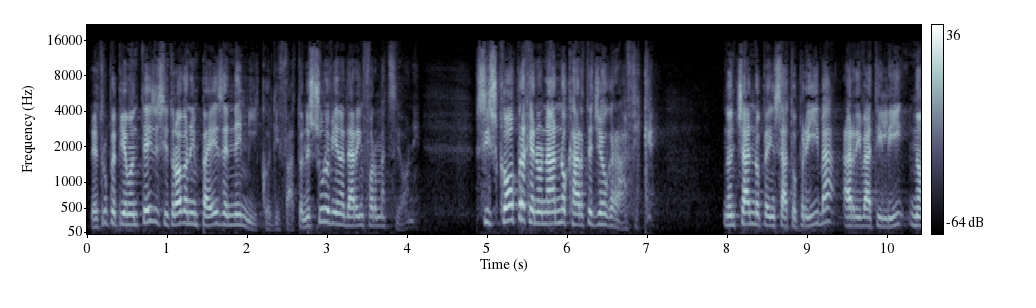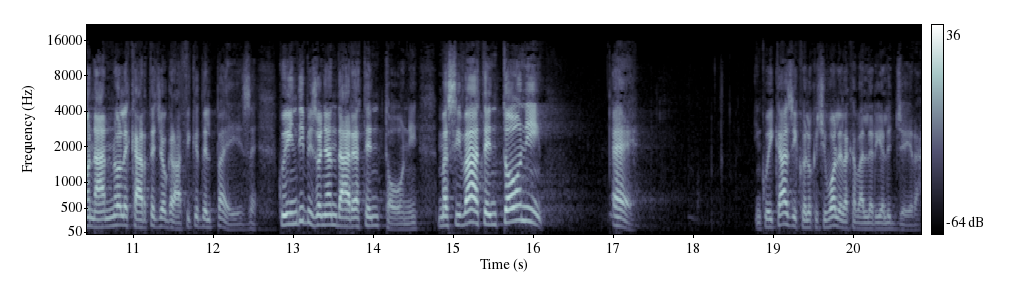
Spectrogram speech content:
Le truppe piemontesi si trovano in paese nemico di fatto, nessuno viene a dare informazioni. Si scopre che non hanno carte geografiche. Non ci hanno pensato prima, arrivati lì non hanno le carte geografiche del paese. Quindi bisogna andare a tentoni. Ma si va a tentoni, eh, in quei casi quello che ci vuole è la cavalleria leggera.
